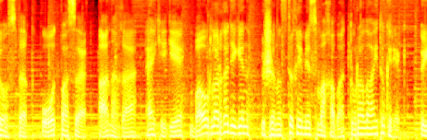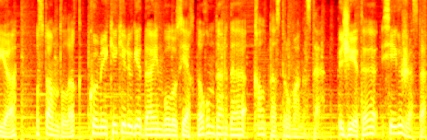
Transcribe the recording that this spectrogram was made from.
достық отбасы анаға әкеге бауырларға деген жыныстық емес махаббат туралы айту керек. Ұят ұстамдылық көмекке келуге дайын болу сияқты ұғымдарды қалыптастыру маңызды. Жеті сегіз жаста.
